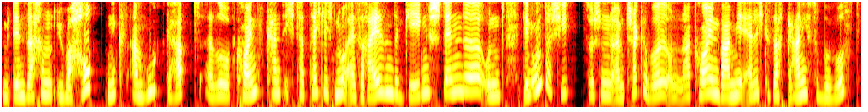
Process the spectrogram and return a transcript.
mit den Sachen überhaupt nichts am Hut gehabt. Also Coins kannte ich tatsächlich nur als reisende Gegenstände und den Unterschied zwischen einem Trackable und einer Coin war mir ehrlich gesagt gar nicht so bewusst.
